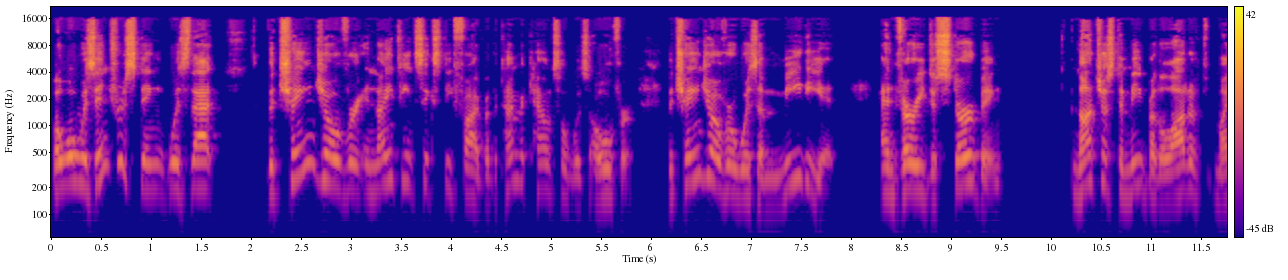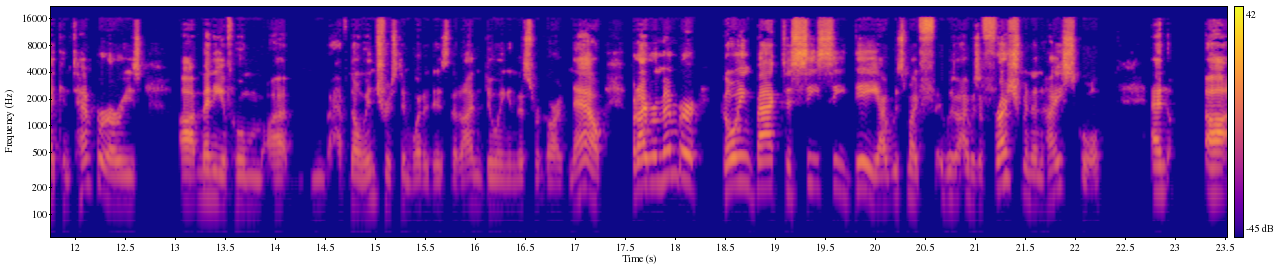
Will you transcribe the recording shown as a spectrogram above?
But what was interesting was that the changeover in 1965, by the time the council was over, the changeover was immediate and very disturbing, not just to me, but a lot of my contemporaries, uh, many of whom uh, have no interest in what it is that I'm doing in this regard now. But I remember going back to CCD. I was my was, I was a freshman in high school, and uh,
